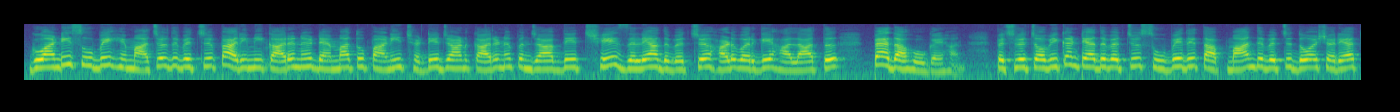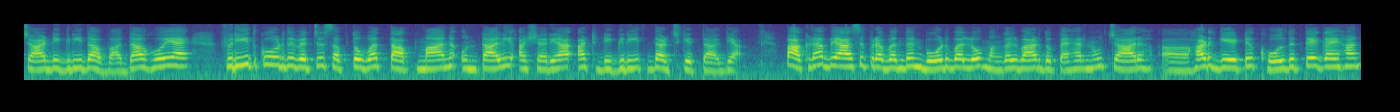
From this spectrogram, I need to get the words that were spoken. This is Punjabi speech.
ਗੁਆਂਢੀ ਸੂਬੇ ਹਿਮਾਚਲ ਦੇ ਵਿੱਚ ਭਾਰੀ ਮੀਂਹ ਕਾਰਨ ਡੈਮਾਂ ਤੋਂ ਪਾਣੀ ਛੱਡੇ ਜਾਣ ਕਾਰਨ ਪੰਜਾਬ ਦੇ 6 ਜ਼ਿਲ੍ਹਿਆਂ ਦੇ ਵਿੱਚ ਹੜ੍ਹ ਵਰਗੇ ਹਾਲਾਤ ਪੈਦਾ ਹੋ ਗਏ ਹਨ। ਪਿਛਲੇ 24 ਘੰਟਿਆਂ ਦੇ ਵਿੱਚ ਸੂਬੇ ਦੇ ਤਾਪਮਾਨ ਦੇ ਵਿੱਚ 2.4 ਡਿਗਰੀ ਦਾ ਵਾਧਾ ਹੋਇਆ ਹੈ। ਫਰੀਦਕੋਟ ਦੇ ਵਿੱਚ ਸਭ ਤੋਂ ਵੱਧ ਤਾਪਮਾਨ 39.8 ਡਿਗਰੀ ਦਰਜ ਕੀਤਾ ਗਿਆ। ਭਾਖੜਾ ਬਿਆਸ ਪ੍ਰਬੰਧਨ ਬੋਰਡ ਵੱਲੋਂ ਮੰਗਲਵਾਰ ਦੁਪਹਿਰ ਨੂੰ ਚਾਰ ਹੜ ਗੇਟ ਖੋਲ ਦਿੱਤੇ ਗਏ ਹਨ।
